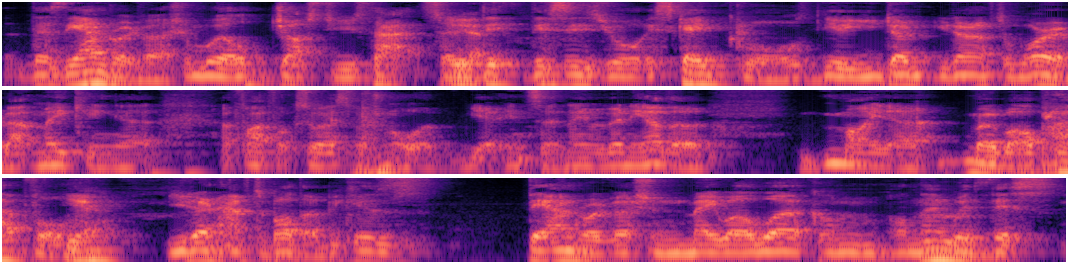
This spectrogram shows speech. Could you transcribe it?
there's the Android version. We'll just use that. So Yeah. thi- this is your escape clause. You, you don't you don't have to worry about making a, a Firefox OS version or yeah, insert name of any other minor mobile platform. Yeah. You don't have to bother because the Android version may well work on on Mm. there with this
